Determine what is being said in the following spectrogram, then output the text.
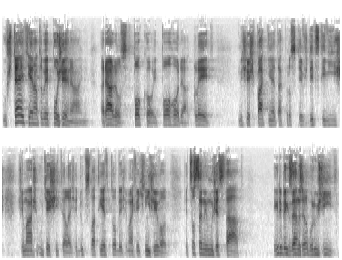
Už teď je na tobě požehnání, radost, pokoj, pohoda, klid. Když je špatně, tak prostě vždycky víš, že máš utěšitele, že Duch Svatý je v tobě, že máš věčný život, že co se mi může stát. I kdybych zemřel, budu žít.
